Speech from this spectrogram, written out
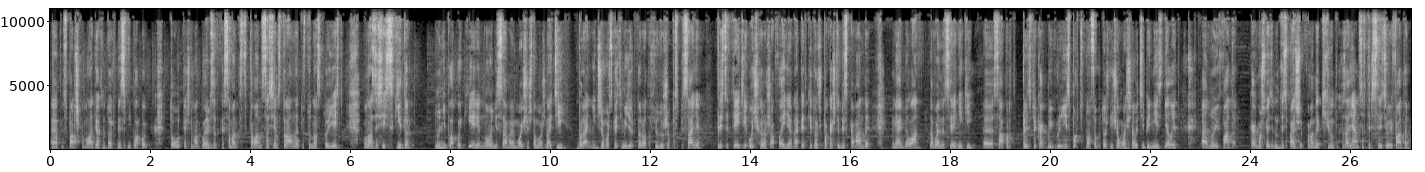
э, плюс парочка молодежи, тоже, в принципе, неплохой, то вот, конечно, Mudgolems это сама команда совсем странная. То есть у нас кто есть? У нас здесь есть Скитер, ну, неплохой керри, но не самое мощное, что можно найти. Брониджи, можно сказать, мидер, которого отовсюду уже посписали. 33-й, очень хороший оффлейнер, но опять-таки тоже пока что без команды. Э, Милан, довольно средненький. Э, саппорт, в принципе, как бы игру не испортит, но особо тоже ничего мощного тебе не сделает. Э, ну и Фата, как можно сказать, ну, то есть, понятно, что команда кикнутых из Альянсов, 33-го Ифата,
